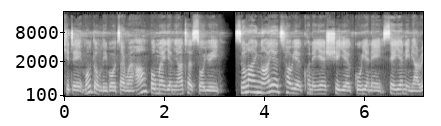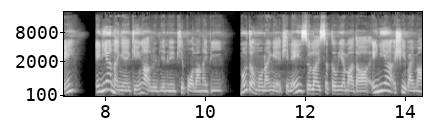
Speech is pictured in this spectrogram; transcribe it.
ဖြစ်တဲ့မုတ်တုံလေးပေါ်ကြိုင်ဝမ်ဟာပုံမှန်ရများထက်စော၍ ဇွန်လ9ရက်6ရက်9ရက်10ရက်9ရက်နဲ့10ရက်နေ့များတွင်အိန္ဒိယနိုင်ငံဂင်းကလွင်ပြင်တွင်ဖြစ်ပေါ်လာနိုင်ပြီးမုတ်တုံမုန်တိုင်းငယ်အဖြစ်နဲ့ဇူလိုင်23ရက်မှသာအိန္ဒိယအရှေ့ပိုင်းမှာ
